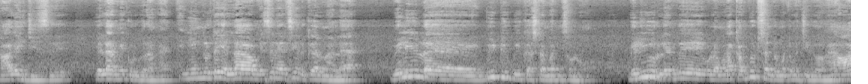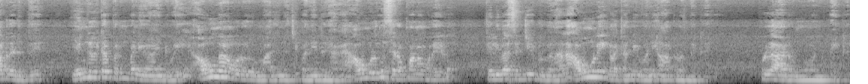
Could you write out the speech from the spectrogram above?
காலேஜஸு எல்லாருமே கொடுக்குறாங்க. இங்க எங்கள்கிட்ட எல்லா மிஷினரிஸும் இருக்கிறதுனால வெளியூரில் பிடிபி கஸ்டமர்னு சொல்லுவோம். வெளியூர்லேருந்து உள்ளவங்களாம் கம்ப்யூட்டர் சென்டர் மட்டும் வச்சுக்குவாங்க ஆர்டர் எடுத்து எங்கள்கிட்ட பிரிண்ட் பண்ணி வாங்கிட்டு போய் அவங்க ஒரு மார்ஜின் வச்சு பண்ணிட்டு இருக்காங்க. அவங்களுக்கும் சிறப்பான முறையில் தெளிவாக செஞ்சுக்கிட்டு இருக்கிறதுனால அவங்களும் எங்களை கன்வியூ பண்ணி ஆர்டர் வந்துட்டு இருக்கு. ஃபுல்லாக ஆர்டர் மூவ் பண்ணி போயிட்டு இருக்கு.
